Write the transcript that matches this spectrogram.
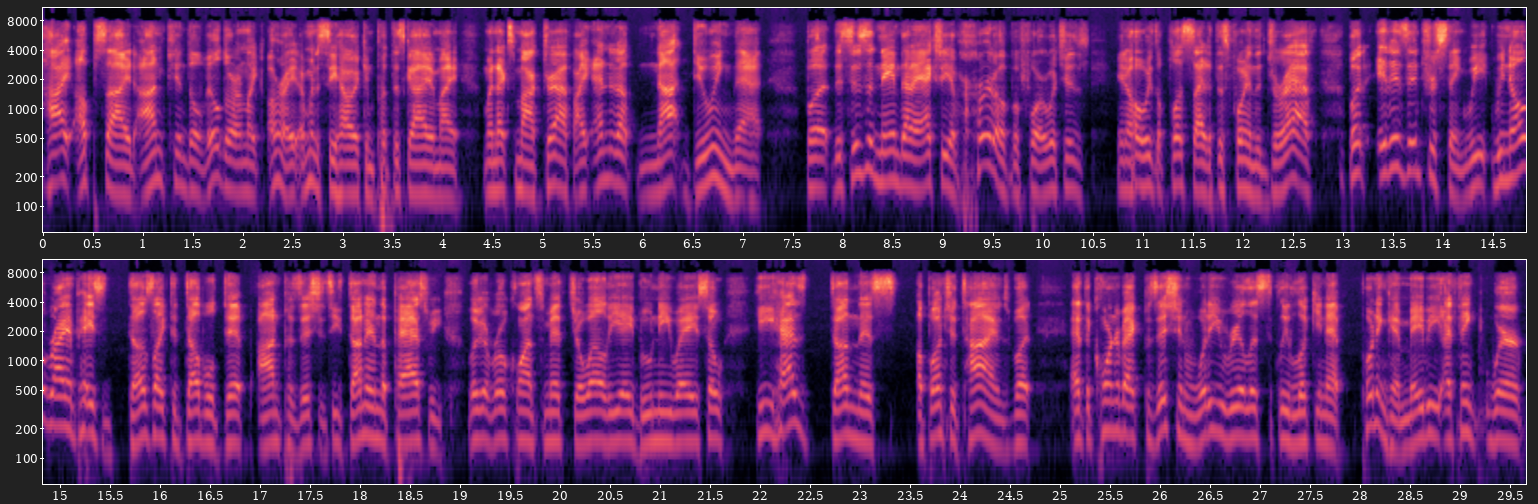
high upside on Kindle Vildor. I'm like, all right, I'm going to see how I can put this guy in my my next mock draft. I ended up not doing that, but this is a name that I actually have heard of before, which is you know always a plus side at this point in the draft. But it is interesting. We we know Ryan Pace does like to double dip on positions. He's done it in the past. We look at Roquan Smith, Joel E. Buniwe. So he has done this a bunch of times, but at the cornerback position, what are you realistically looking at putting him? Maybe I think where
